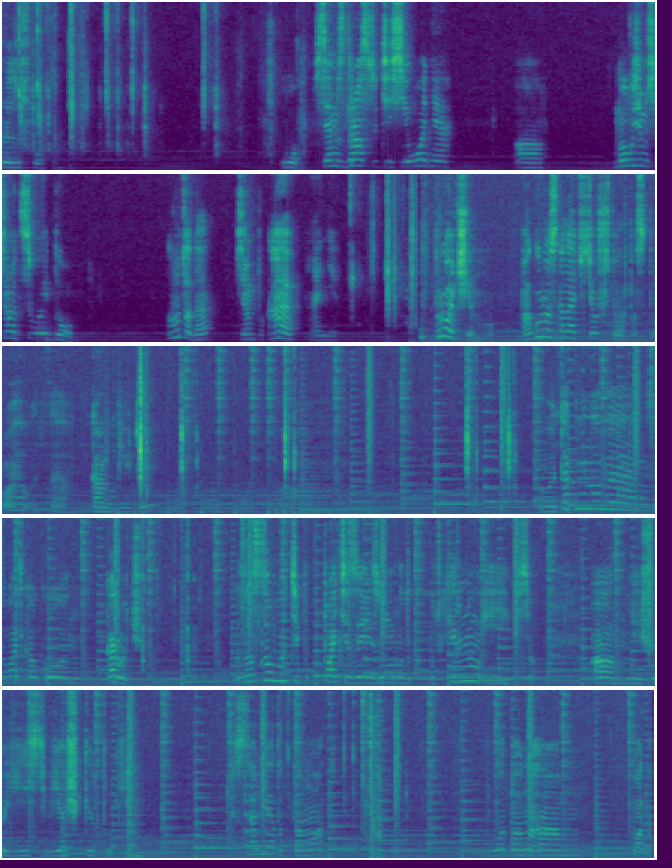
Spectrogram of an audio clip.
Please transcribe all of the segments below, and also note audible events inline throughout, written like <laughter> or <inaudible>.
Произошло? О, всем здравствуйте! Сегодня а, мы будем строить свой дом. Круто, да? Всем пока. <laughs> А нет. Впрочем, могу рассказать все, что я построил. Это компьютер. Ой, так не надо называть, как он. Короче, засовывайте, покупайте за изумруды какую-то херню и все. А у меня еще есть в ящике тут пистолет, автомат. Вот он. Эм... Ладно.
